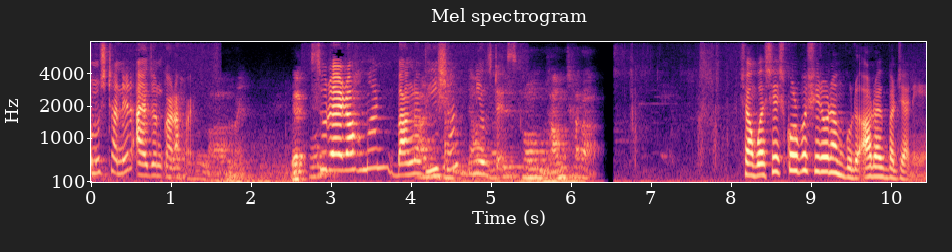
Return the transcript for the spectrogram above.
অনুষ্ঠানের আয়োজন করা হয়। সুরায় Rahman, Bangla Vision, news desk. সংবাদ শেষ করব শিরোনামগুলো আরও একবার জানিয়ে।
